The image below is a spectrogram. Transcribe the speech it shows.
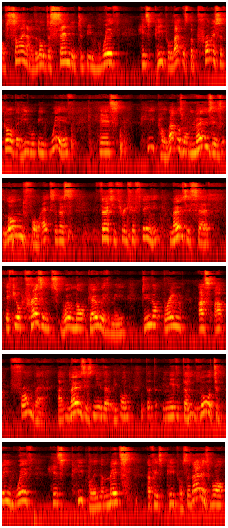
of Sinai. The Lord descended to be with his people. That was the promise of God that he will be with his people. That was what Moses longed for. Exodus 33:15, Moses said, "If your presence will not go with me, do not bring us up from there." And Moses knew that he, want, that he needed the Lord to be with his people in the midst of his people. So that is what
